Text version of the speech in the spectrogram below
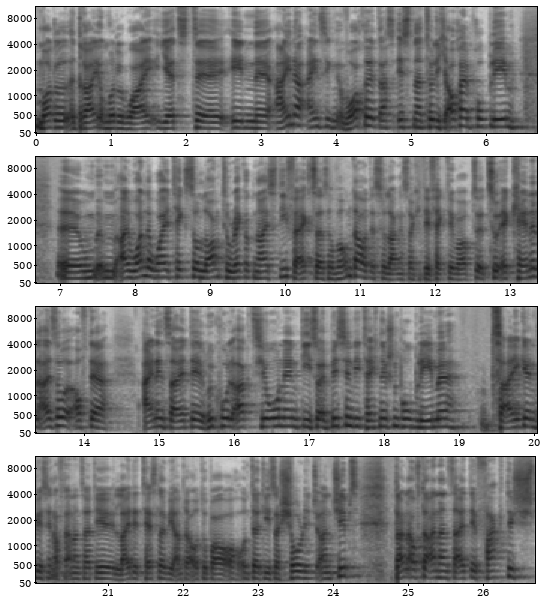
Model 3 und Model Y jetzt äh, in äh, einer einzigen Woche. Das ist natürlich auch ein Problem. Ähm, I wonder why it takes so long to recognize defects. Also warum dauert es so lange, solche Defekte überhaupt zu erkennen? Also auf der einen Seite Rückholaktionen, die so ein bisschen die technischen Probleme zeigen. Wir sehen auf der anderen Seite, leidet Tesla wie andere Autobauer auch unter dieser Shortage an Chips. Dann auf der anderen Seite faktisch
